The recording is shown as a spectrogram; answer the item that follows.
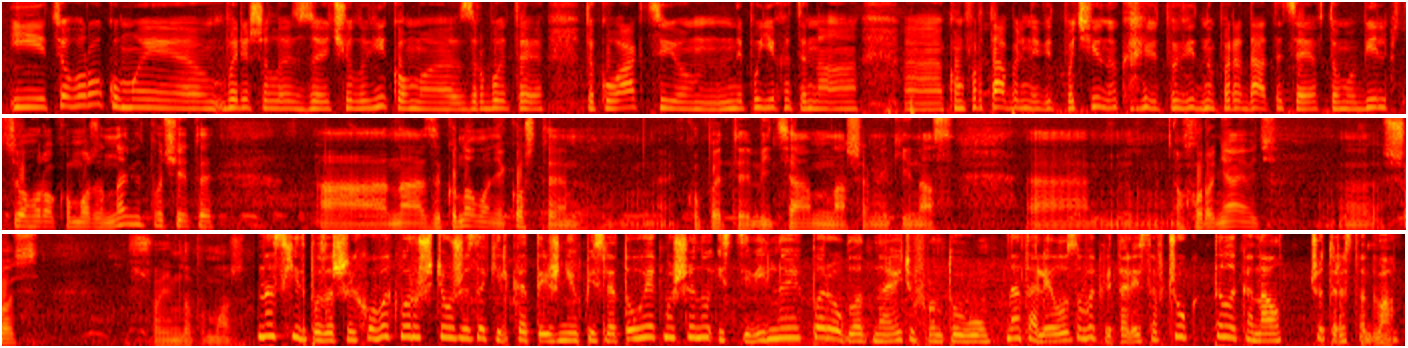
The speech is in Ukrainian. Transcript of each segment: І цього року ми вирішили з чоловіком е, зробити таку акцію, не поїхати на е, комфортабельний відпочинок, а відповідно передати цей автомобіль. Цього року можна не відпочити, а на зекономлені кошти купити бійцям нашим, які нас е, охороняють, щось, що їм допоможе. На схід позашляховик вирушить уже за кілька тижнів після того, як машину із цивільної переобладнають у фронтову. Наталія Лозовик, Віталій Савчук, телеканал 402.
